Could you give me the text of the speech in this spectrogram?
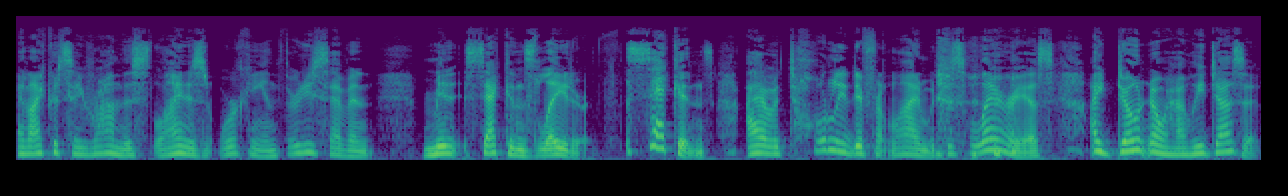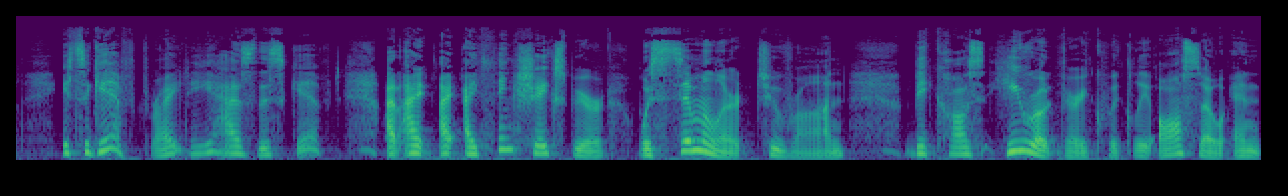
And I could say, Ron, this line isn't working. And 37 min- seconds later, seconds, I have a totally different line, which is hilarious. I don't know how he does it. It's a gift, right? He has this gift. And I, I, I think Shakespeare was similar to Ron because he wrote very quickly also and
